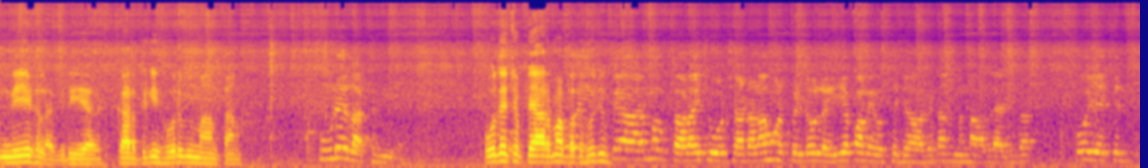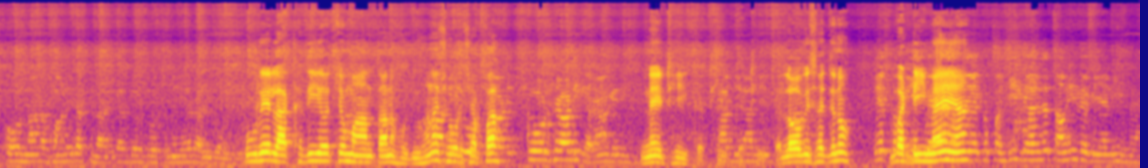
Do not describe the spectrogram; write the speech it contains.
ਵੇਖ ਲੈ ਵੀਰੇ ਯਾਰ ਕਰ ਦਈਏ ਹੋਰ ਵੀ ਮਾਨਤਾ ਪੂਰੇ ਲੱਖ ਦੀ ਹੈ ਉਹਦੇ ਚ ਪਿਆਰ ਮੁਹੱਬਤ ਹੋ ਜੂ। ਪਿਆਰ ਮੁਹੱਬਤ ਵਾਲਾ ਛੋਟ ਛਾਟ ਵਾਲਾ ਹੁਣ ਪਿੰਡੋਂ ਲਈ ਆ ਭਾਵੇਂ ਉੱਥੇ ਜਾ ਕੇ ਤੁਹਾਨੂੰ ਨਾਲ ਲੈ ਜਾਊਗਾ ਕੋਈ ਉਹਨਾਂ ਦਾ ਪਾਣੀ ਰੱਖਣ ਦੋ ਪੂਰੇ ਲੱਖ ਦੀ ਉਹ ਚ ਮਾਨਤਾਨ ਹੋ ਜੂ ਹਨਾ ਛੋਟ ਛੱਪਾ? ਛੋਟ ਛਾਟ ਹੀ ਕਰਾਂਗੇ ਜੀ। ਨਹੀਂ ਠੀਕ ਹੈ ਠੀਕ ਹੈ। ਠੀਕ ਹੈ। ਲਓ ਵੀ ਸੱਜਣੋ ਇੱਕ ਵੱਡੀ ਮੈਂ ਆ। ਇੱਕ ਪੰਜੀ ਕਹਿੰਦੇ ਤਾਂ ਵੀ ਵਿਕ ਜਾਣੀ ਸੀ ਮੈਂ।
